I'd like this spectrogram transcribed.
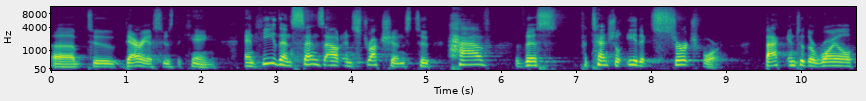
uh, to Darius, who's the king. And he then sends out instructions to have this potential edict searched for back into the royal,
